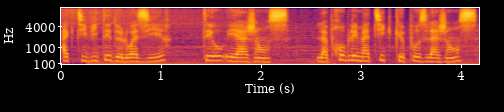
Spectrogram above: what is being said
activités de loisirs, Théo et agences. La problématique que pose l'agence,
